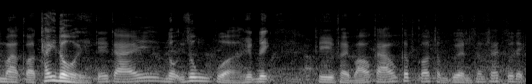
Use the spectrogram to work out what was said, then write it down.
mà có thay đổi cái cái nội dung của hiệp định thì phải báo cáo cấp có thẩm quyền xem xét quyết định.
